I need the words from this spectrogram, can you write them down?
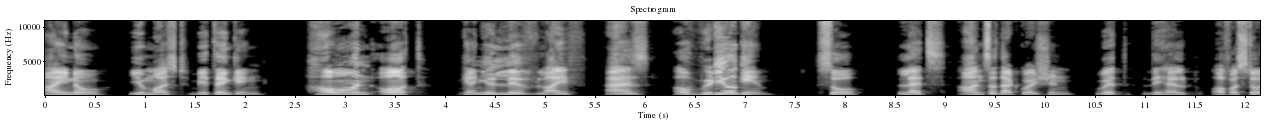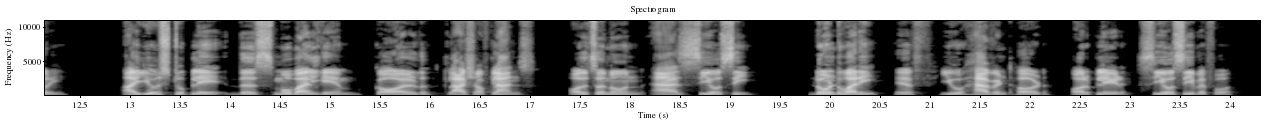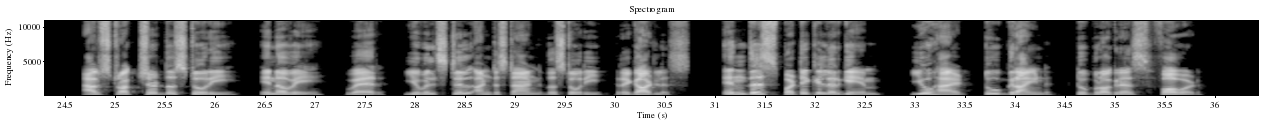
I know you must be thinking, how on earth can you live life as a video game? So, let's answer that question with the help of a story. I used to play this mobile game called Clash of Clans, also known as COC. Don't worry if you haven't heard or played COC before. I've structured the story in a way where you will still understand the story regardless. In this particular game, you had to grind to progress forward.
